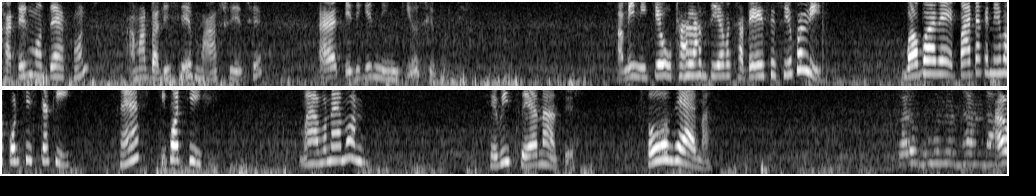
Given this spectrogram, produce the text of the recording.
খাটের মধ্যে এখন আমার বালিশে মা শুয়েছে আর এদিকে নিমকিও শুয়ে পড়েছে। আমি নিচে উঠালাম, তুই আবার খাটে এসে শুয়ে পড়লি? বাবা রে পাটাকে আবার করছিসটা কি? হ্যাঁ? কি করছিস? এমন এমন? হেভি শেয়ানা আছে। খুব শেয়ানা আরও ঘুমানোর ধান্দা। আরও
